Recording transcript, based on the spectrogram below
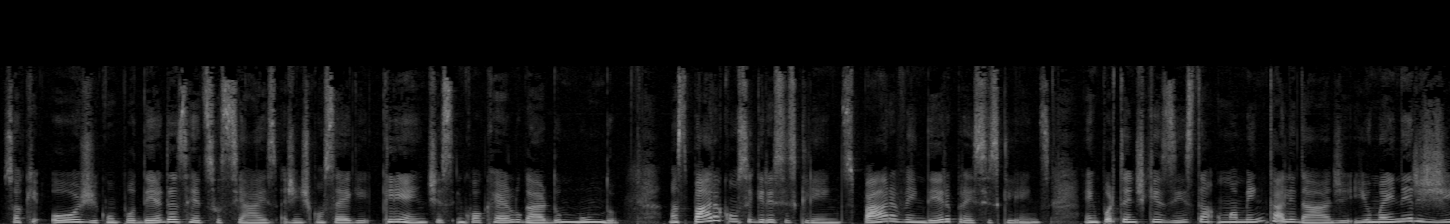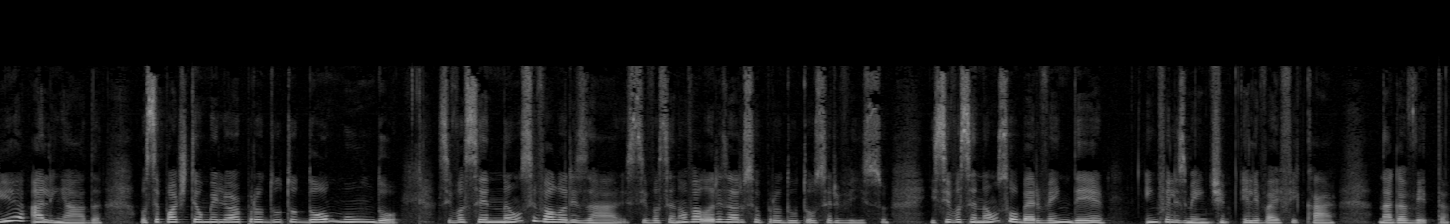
Só que hoje, com o poder das redes sociais, a gente consegue clientes em qualquer lugar do mundo. Mas para conseguir esses clientes, para vender para esses clientes, é importante que exista uma mentalidade e uma energia alinhada. Você pode ter o melhor produto do mundo. Se você não se valorizar, se você não valorizar o seu produto ou serviço, e se você não souber vender, infelizmente ele vai ficar na gaveta.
